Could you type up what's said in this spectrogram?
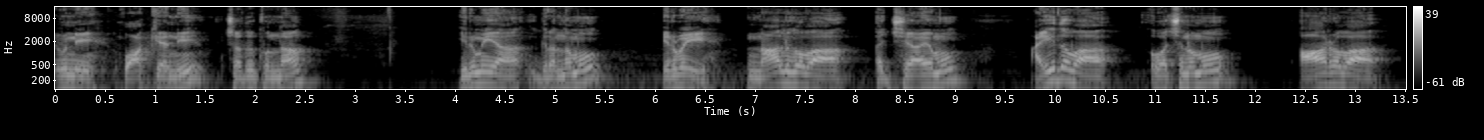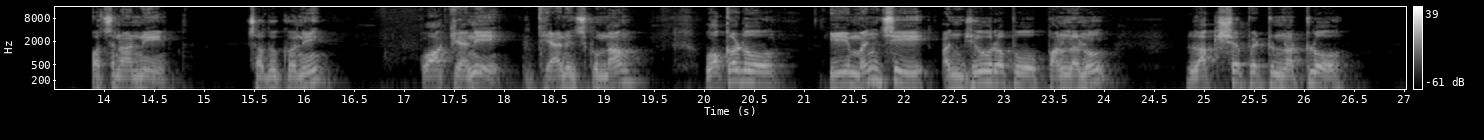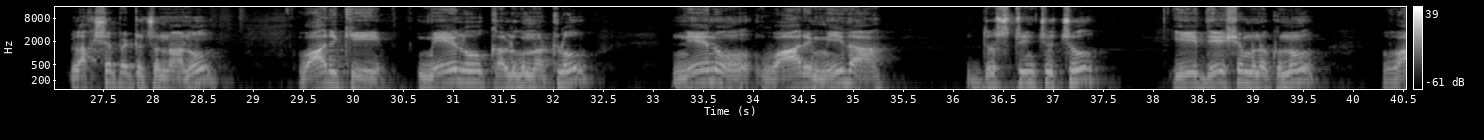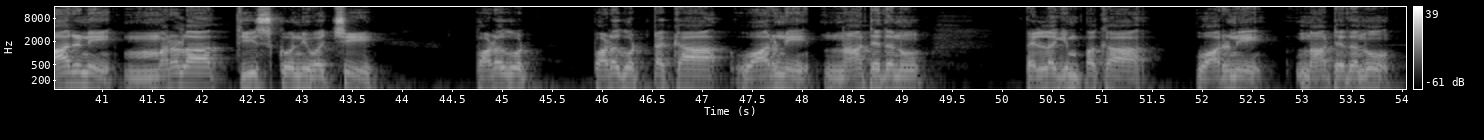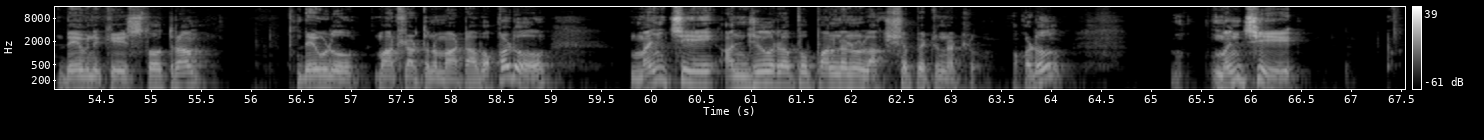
దేవుని వాక్యాన్ని చదువుకుందాం. ఇర్మియా గ్రంథము ఇరవై నాలుగవ అధ్యాయము ఐదవ వచనము ఆరవ వచనాన్ని చదువుకొని వాక్యాన్ని ధ్యానించుకుందాం. ఒకడు ఈ మంచి అంజూరపు పండ్లను లక్ష్య పెట్టున్నట్లు లక్ష్య పెట్టుచున్నాను వారికి మేలు కలుగునట్లు నేను వారి మీద దృష్టించుచు ఈ దేశమునకును వారిని మరలా తీసుకొని వచ్చి పడగొ పడగొట్టక వారిని నాటెదను పెళ్ళగింపక వారిని నాటెదను. దేవునికి స్తోత్రం. దేవుడు మాట్లాడుతున్నమాట ఒకడు మంచి అంజూరపు పండ్లను లక్ష్య పెట్టినట్లు ఒకడు మంచి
